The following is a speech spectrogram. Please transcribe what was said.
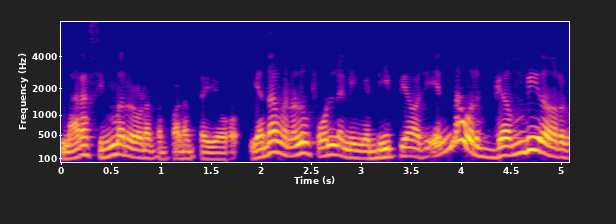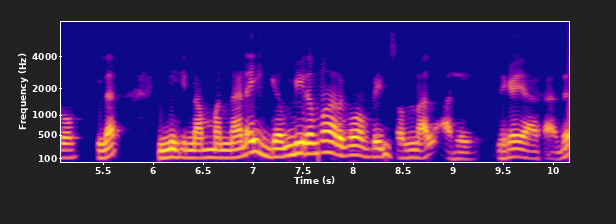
நரசிம்மரோட படத்தையோ எதை வேணாலும் ஃபோன்ல நீங்க டிபியா வச்சு என்ன ஒரு கம்பீரம் இருக்கும்? இல்ல இன்னைக்கு நம்ம நடை கம்பீரமா இருக்கும் அப்படின்னு சொன்னால் அது மிகையாகாது.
